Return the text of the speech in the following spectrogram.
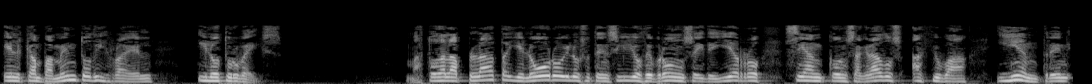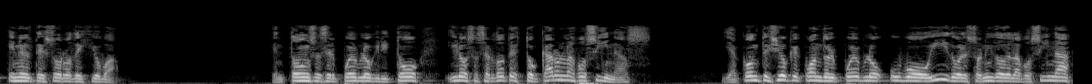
el campamento de Israel y lo turbéis. Mas toda la plata y el oro y los utensilios de bronce y de hierro sean consagrados a Jehová y entren en el tesoro de Jehová. Entonces el pueblo gritó y los sacerdotes tocaron las bocinas, y aconteció que cuando el pueblo hubo oído el sonido de la bocina,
